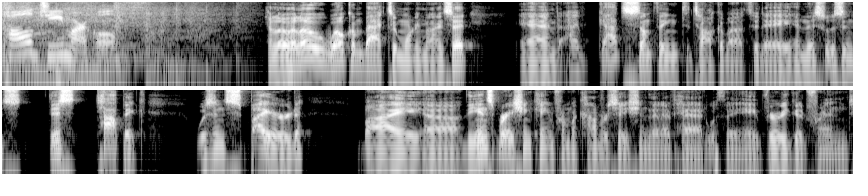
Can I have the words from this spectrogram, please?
Paul G. Markel. Hello, hello. Welcome back to Morning Mindset. And I've got something to talk about today. And this was in, this topic was inspired by uh, the inspiration came from a conversation that I've had with a, a very good friend,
